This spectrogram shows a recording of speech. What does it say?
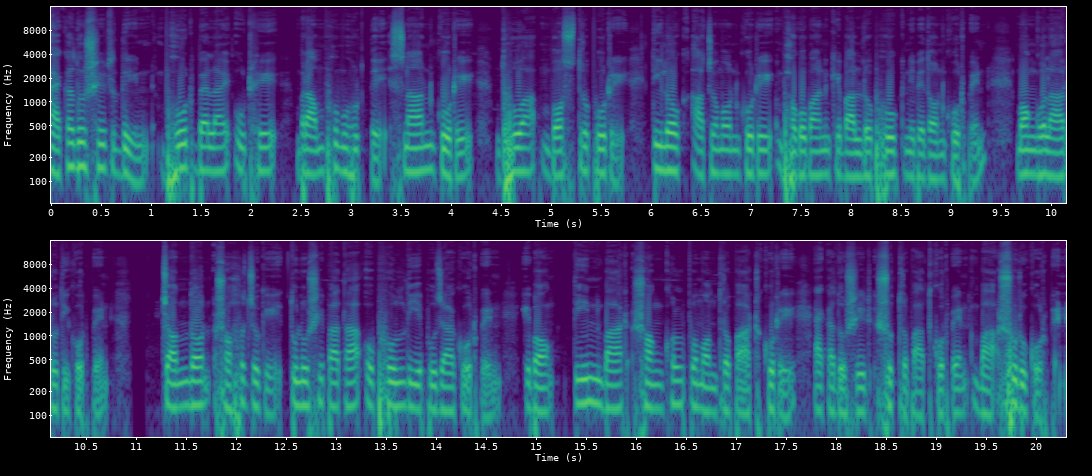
একাদশীর দিন ভোরবেলায় উঠে ব্রাহ্ম মুহূর্তে স্নান করে, ধোয়া, বস্ত্র পরে, তিলক আচমন করে ভগবানকে বাল্যভোগ নিবেদন করবেন, মঙ্গল আরতি করবেন, চন্দন সহযোগে তুলসী পাতা ও ফুল দিয়ে পূজা করবেন এবং তিনবার সংকল্প মন্ত্র পাঠ করে একাদশীর সূত্রপাত করবেন বা শুরু করবেন।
